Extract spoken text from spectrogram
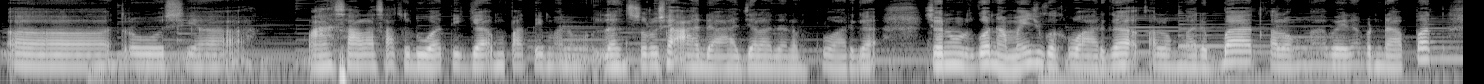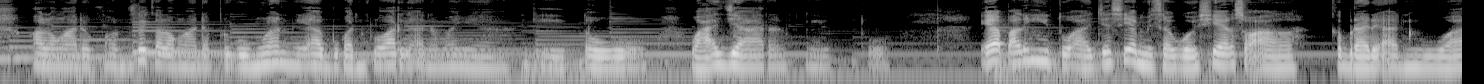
Uh, terus ya masalah satu dua tiga empat lima dan seterusnya ada aja lah dalam keluarga. Cuman menurut gue namanya juga keluarga. Kalau nggak debat kalau nggak beda pendapat kalau nggak ada konflik kalau nggak ada pergumulan ya bukan keluarga namanya. Gitu. Wajar gitu. Ya paling itu aja sih yang bisa gue share soal keberadaan gue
